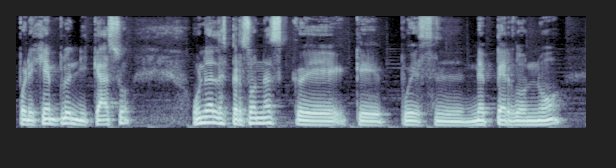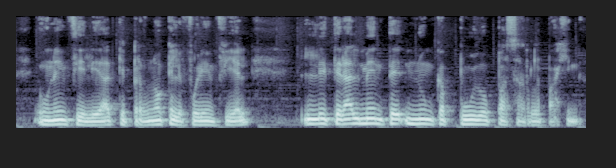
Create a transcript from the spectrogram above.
Por ejemplo, en mi caso, una de las personas que, que pues me perdonó una infidelidad, que perdonó que le fuera infiel, literalmente nunca pudo pasar la página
